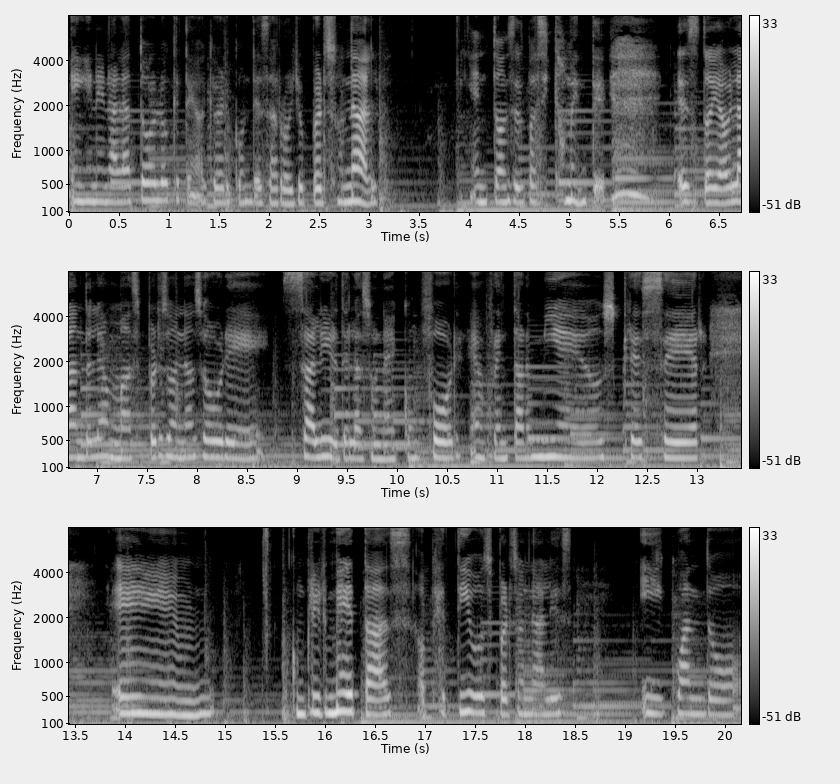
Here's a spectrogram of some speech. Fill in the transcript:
en general a todo lo que tenga que ver con desarrollo personal. Entonces básicamente estoy hablándole a más personas sobre salir de la zona de confort, enfrentar miedos, crecer, em, cumplir metas, objetivos personales. Y cuando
